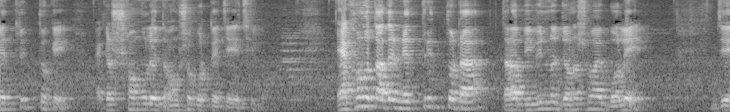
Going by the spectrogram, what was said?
নেতৃত্বকে একটা সমূলে ধ্বংস করতে চেয়েছিল। এখনও তাদের নেতৃত্বটা তারা বিভিন্ন জনসভায় বলে যে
